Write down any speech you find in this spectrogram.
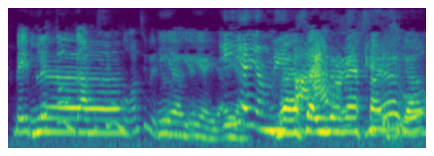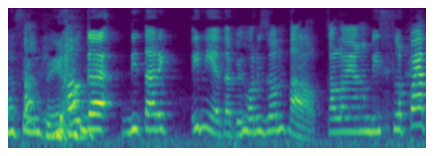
Beyblade Iya. tuh gangsing bukan sih beda iya, lagi ya? iya, iya, Iya, yang bahasa ditarik Indonesia ya gitu. gangsing sih Oh enggak ditarik ini ya tapi horizontal. Kalau yang dislepet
